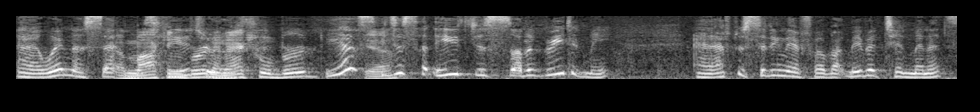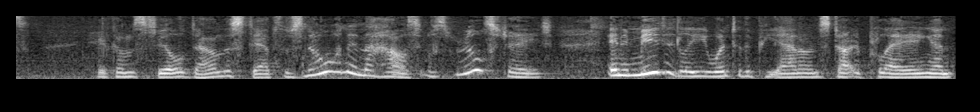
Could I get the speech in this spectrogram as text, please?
and I went and I sat. A in mockingbird, an actual bird? Yes, Yeah. he just he just sort of greeted me, and after sitting there for about maybe ten minutes, here comes Phil down the steps. There's no one in the house. It was real strange, and immediately he went to the piano and started playing, and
